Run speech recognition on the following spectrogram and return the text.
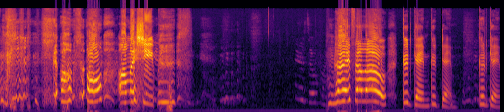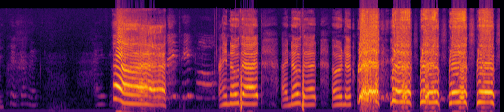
all, all, all my sheep. You're so funny. hey, fellow. Good game, good game, good game. Here, come in. I. Ah, I know that. I know that. Oh no.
